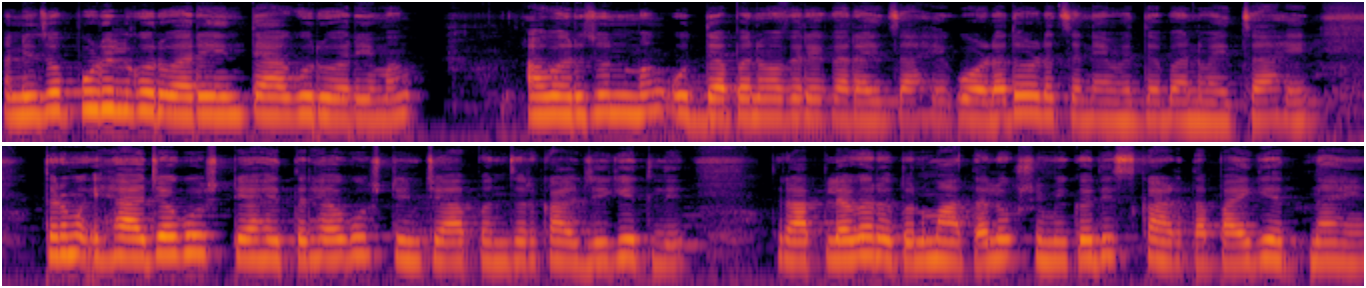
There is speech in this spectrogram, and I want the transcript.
आणि जो पुढील गुरुवारी येईल त्या गुरुवारी मग आवर्जून मग उद्यापन वगैरे करायचं आहे गोडाधोडाचं नैवेद्य बनवायचं आहे. तर मग ह्या ज्या गोष्टी आहेत तर ह्या गोष्टींची आपण जर काळजी घेतली तर आपल्या घरातून माता लक्ष्मी कधीच काढता पाय घेत नाही.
